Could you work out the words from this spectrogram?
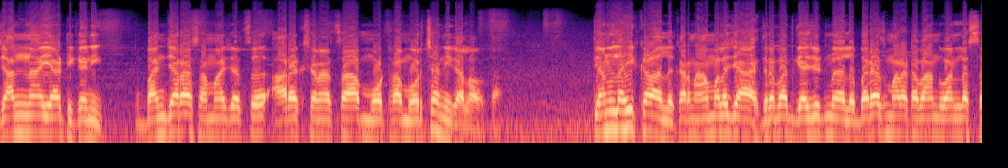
जालना या ठिकाणी बंजारा समाजाचं आरक्षणाचा मोठा मोर्चा निघाला होता. त्यांनाही कळालं कारण आम्हाला जे हैदराबाद गॅजेट मिळालं बऱ्याच मराठा बांधवांना स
